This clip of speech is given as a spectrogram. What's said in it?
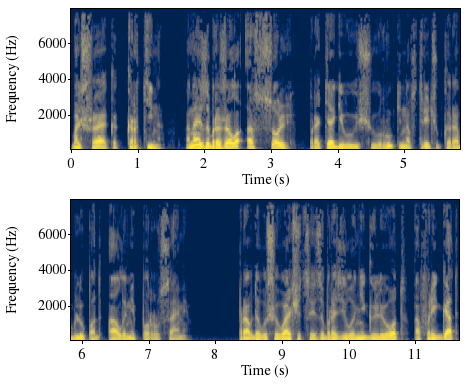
большая, как картина. Она изображала ассоль, протягивающую руки навстречу кораблю под алыми парусами. Правда, вышивальщица изобразила не галеот, а фрегат,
